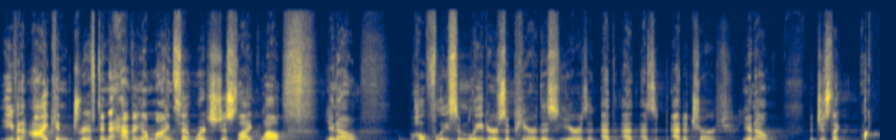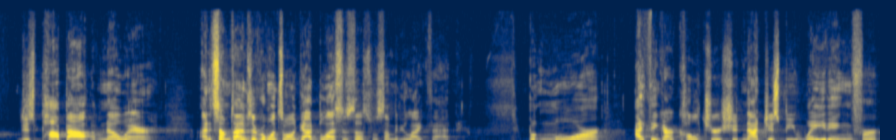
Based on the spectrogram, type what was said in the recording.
even I can drift into having a mindset where it's just like, well, you know, hopefully some leaders appear this year as, at, as, at a church, you know, just like, just pop out of nowhere. And sometimes, every once in a while, God blesses us with somebody like that. But more, I think our culture should not just be waiting for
